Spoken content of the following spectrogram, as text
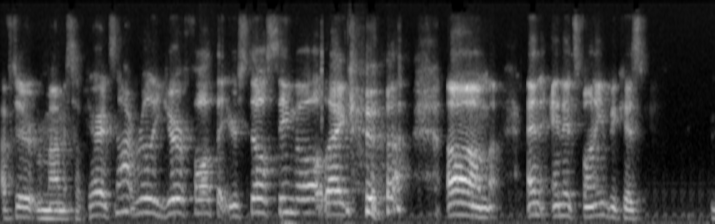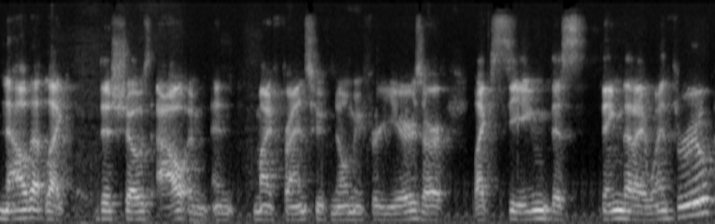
I have to remind myself, Gary, it's not really your fault that you're still single. Like, um, and and it's funny because now that like this show's out and, and my friends who've known me for years are like seeing this thing that I went through.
